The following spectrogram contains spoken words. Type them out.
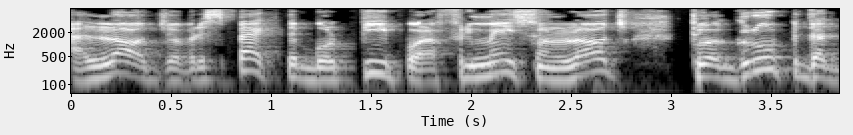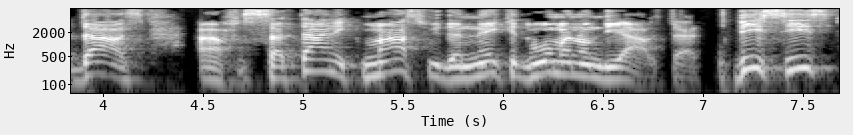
a lodge of respectable people, a Freemason lodge, to a group that does a satanic mass with a naked woman on the altar? This is,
